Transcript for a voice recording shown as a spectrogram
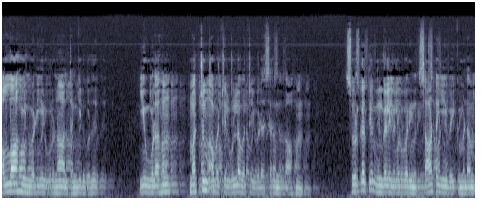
அல்லாஹுவின் வழியில் ஒரு நாள் தங்கிடுவது இவ்வுலகம் மற்றும் அவற்றில் உள்ளவற்றை விட சிறந்ததாகும். சொர்க்கத்தில் உங்களில் ஒருவரின் சாட்டையை வைக்கும் இடம்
